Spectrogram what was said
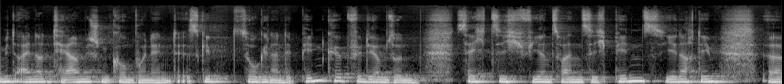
mit einer thermischen Komponente. Es gibt sogenannte Pinköpfe, die haben so ein 60, 24 Pins, je nachdem, äh,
